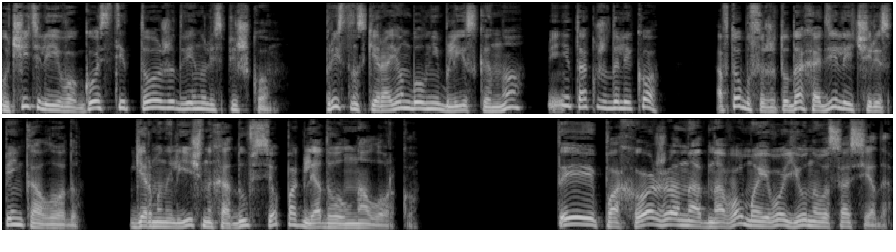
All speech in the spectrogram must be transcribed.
Учитель и его гости тоже двинулись пешком. Пристанский район был не близко, но и не так уж далеко. Автобусы же туда ходили через пень-колоду. Герман Ильич на ходу все поглядывал на лорку. «Ты похожа на одного моего юного соседа.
